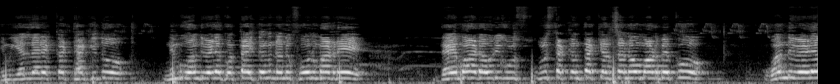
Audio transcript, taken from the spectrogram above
ನಿಮ್ಗೆಲ್ಲರೇ ಕಟ್ ಹಾಕಿದ್ದು. ನಿಮ್ಗೆ ಒಂದ್ ವೇಳೆ ಗೊತ್ತಾಯ್ತು ಅಂದ್ರೆ ನನಗೆ ಫೋನ್ ಮಾಡ್ರಿ. ದಯಮಾಡಿ ಅವ್ರಿಗೆ ಉಳಿಸ್ ಉಳಿಸ್ತಕ್ಕಂತ ಕೆಲಸ ನಾವು ಮಾಡಬೇಕು. ಒಂದ್ ವೇಳೆ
